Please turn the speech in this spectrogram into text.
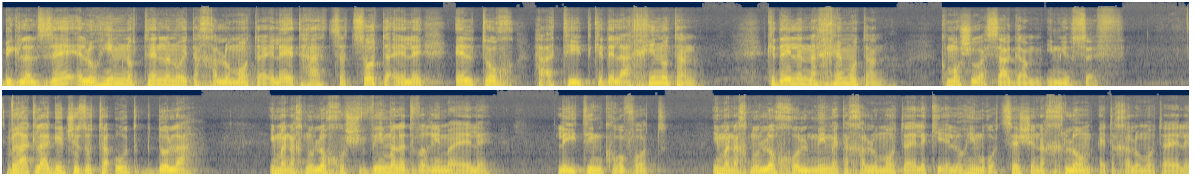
בגלל זה אלוהים נותן לנו את החלומות האלה, את ההצצות האלה אל תוך העתיד, כדי להכין אותנו, כדי לנחם אותנו, כמו שהוא עשה גם עם יוסף. ורק להגיד שזו טעות גדולה אם אנחנו לא חושבים על הדברים האלה לעיתים קרובות, אם אנחנו לא חולמים את החלומות האלה, כי אלוהים רוצה שנחלום את החלומות האלה.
